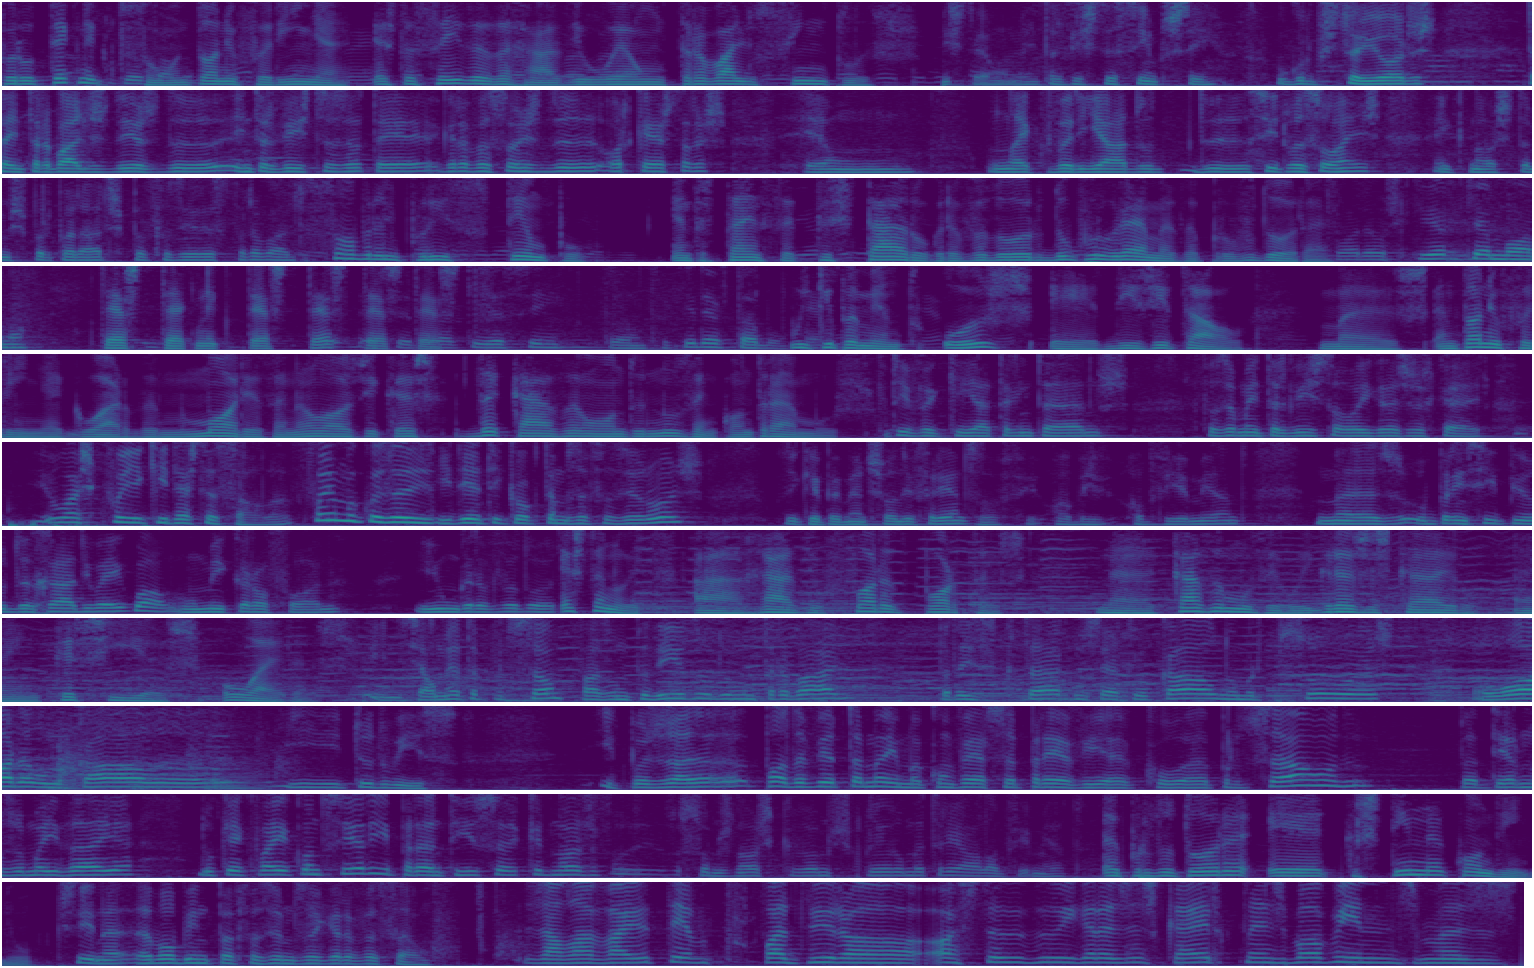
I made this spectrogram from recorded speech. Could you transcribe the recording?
Para o técnico de som António Farinha, esta saída da rádio é um trabalho simples. Isto é uma entrevista simples, sim. O grupo Exteriores tem trabalhos desde entrevistas até gravações de orquestras. É um, um leque variado de situações em que nós estamos preparados para fazer esse trabalho. Sobra-lhe por isso tempo. Entretém-se a testar o gravador do programa da provedora. Agora é o esquerdo que é mono. Teste técnico, teste, teste, teste, Aqui teste. assim, pronto, aqui deve estar bom. O equipamento hoje é digital, mas António Farinha guarda memórias analógicas da casa onde nos encontramos. Estive aqui há 30 anos a fazer uma entrevista ao Igreja Esqueiro. Eu acho que foi aqui nesta sala. Foi uma coisa idêntica ao que estamos a fazer hoje. Os equipamentos são diferentes, obvi- obvi- obviamente, mas o princípio de rádio é igual: um microfone e um gravador. Esta noite há rádio fora de portas, na Casa Museu Igreja Esqueiro, em Caxias, Oeiras. Inicialmente a produção faz um pedido de um trabalho para executar num certo local, número de pessoas, a hora, o local eh, e tudo isso. E depois já pode haver também uma conversa prévia com a produção para termos uma ideia do que é que vai acontecer e perante isso é que nós somos nós que vamos escolher o material, obviamente. A produtora é Cristina Condinho. Cristina, a bobina para fazermos a gravação. Já lá vai o tempo. Podes ir ao, ao estúdio do Igreja Esqueiro que tens bobines, mas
